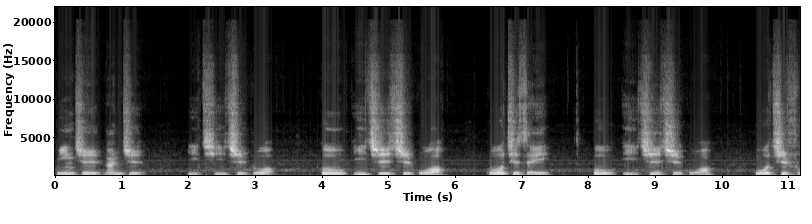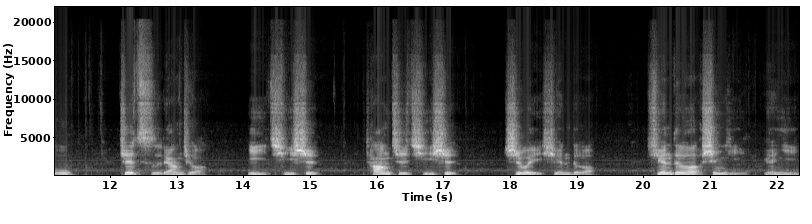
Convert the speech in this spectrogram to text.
民之难治，以其智多。故以知治国，国之贼；不以知治国，国之福。知此两者，亦其事。常知其事，是谓玄德。玄德深矣，远矣，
